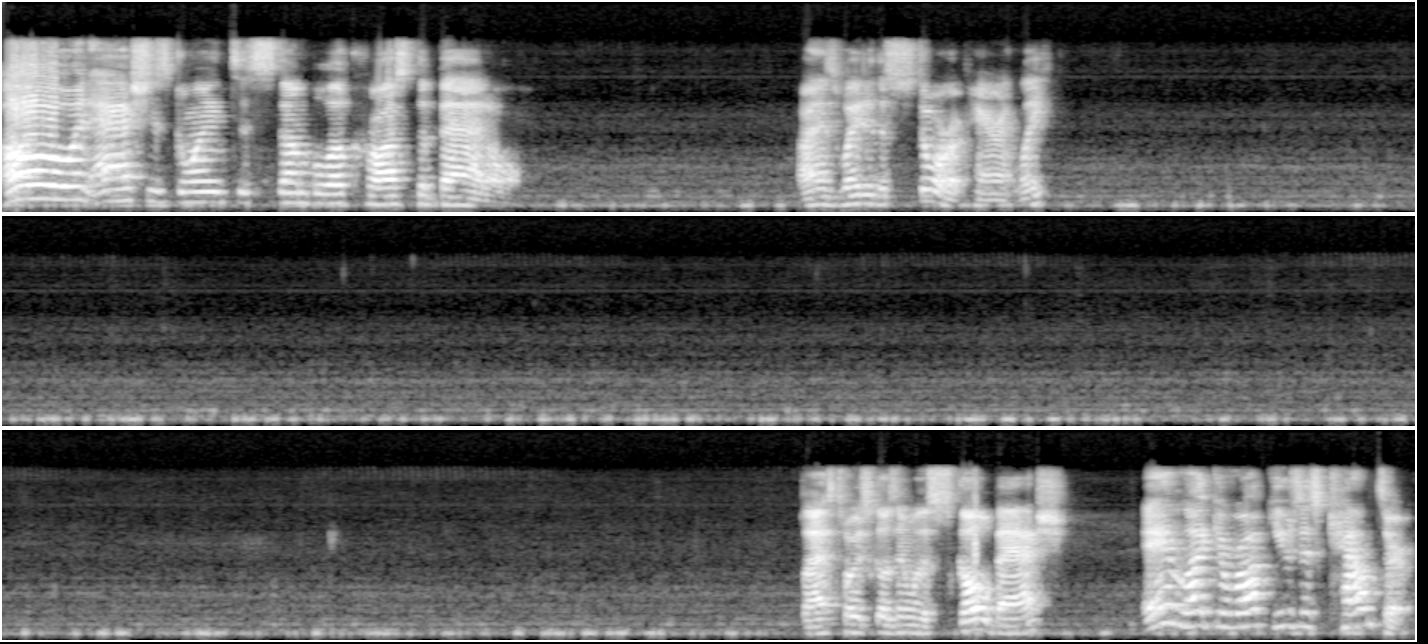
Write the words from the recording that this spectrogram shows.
Oh, and Ash is going to stumble across the battle. On his way to the store, apparently. Blastoise goes in with a Skull Bash, and Lycanroc uses Counter.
